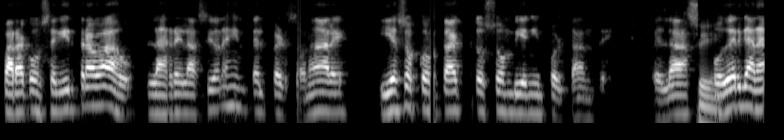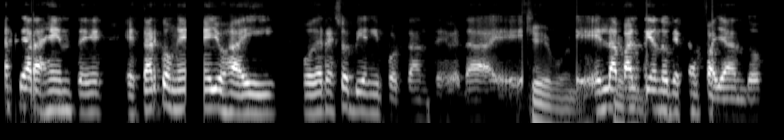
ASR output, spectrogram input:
para conseguir trabajo. Las relaciones interpersonales y esos contactos son bien importantes, ¿verdad? Poder ganarte a la gente, estar con ellos ahí, poder, eso es bien importante, ¿verdad? Eh, qué bueno, es la parte bueno. que están fallando.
